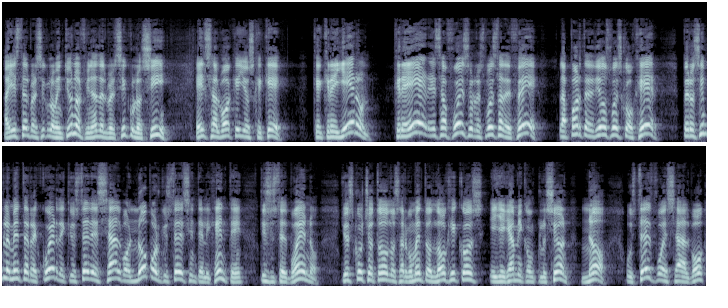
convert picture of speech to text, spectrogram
Ahí está el versículo 21, al final del versículo, sí. Él salvó a aquellos que qué? Que creyeron. Creer, esa fue su respuesta de fe. La parte de Dios fue escoger. Pero simplemente recuerde que usted es salvo no porque usted es inteligente. Dice usted, bueno, yo escucho todos los argumentos lógicos y llegué a mi conclusión. No, usted fue salvo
